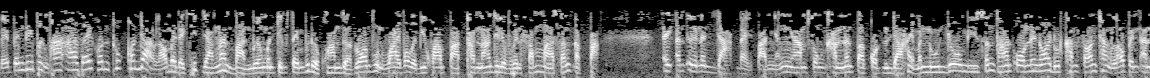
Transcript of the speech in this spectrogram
ได้เป็นที่พึ่งพาอาศัยคนทุกคนยากเราไม่ได้คิดอย่างนั้นบ้านเมืองมันจึงเต็มไปด้วยความเดือดร้อนวุ่นวายเพราะไม่มีความปรารถนาที่เรียกว่าเป็นสัมมาสังกัปปะ ไอ้อันอื่นนั้นอยากได้ปานหยังงามทรงคันนั้นปรากฏอย่าให้มันนูนโยมีสันทานโอนน้อยๆดูดคันสอนช่างเราเป็นอัน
